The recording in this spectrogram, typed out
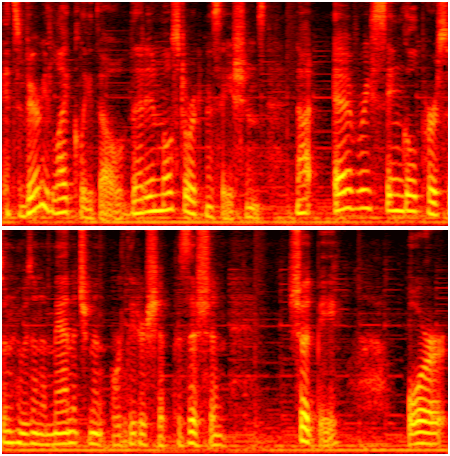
It's very likely, though, that in most organizations, not every single person who's in a management or leadership position should be, or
